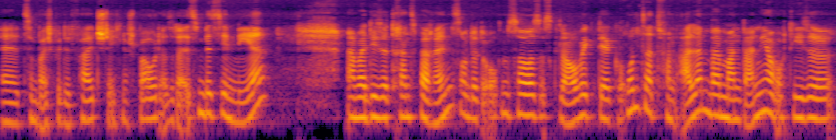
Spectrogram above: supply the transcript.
äh, zum Beispiel das falschtechnisch baut. Also da ist ein bisschen mehr. Aber diese Transparenz und das Open Source ist, glaube ich, der Grundsatz von allem, weil man dann ja auch diese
